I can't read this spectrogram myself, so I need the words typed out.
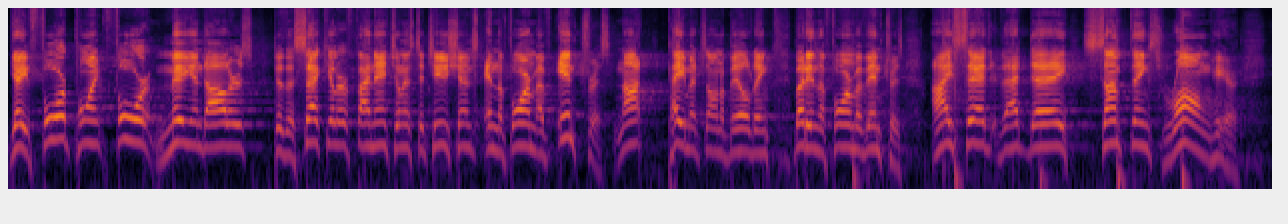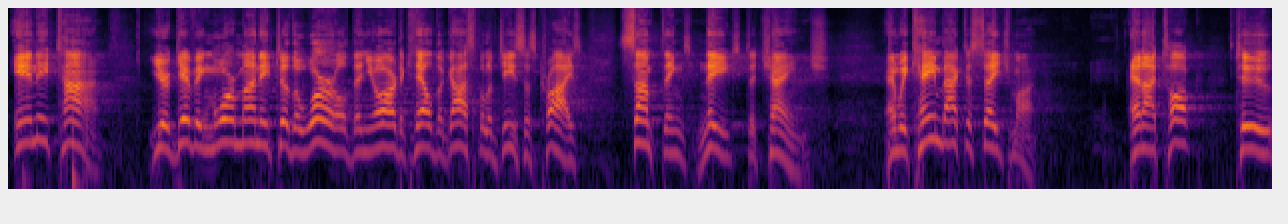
gave $4.4 million to the secular financial institutions in the form of interest, not payments on a building, but in the form of interest. I said that day, something's wrong here. Anytime you're giving more money to the world than you are to tell the gospel of Jesus Christ, something needs to change. And we came back to Sagemont, and I talked to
